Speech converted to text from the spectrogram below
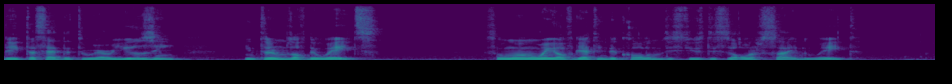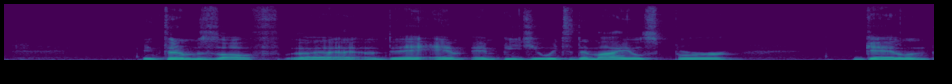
dataset that we are using in terms of the weights. So one way of getting the columns is to use this dollar sign weight. In terms of uh, the M MPG, which is the miles per gallon,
